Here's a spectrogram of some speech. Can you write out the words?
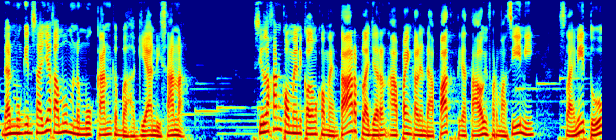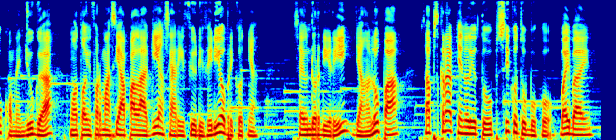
dan mungkin saja kamu menemukan kebahagiaan di sana. Silahkan komen di kolom komentar pelajaran apa yang kalian dapat ketika tahu informasi ini. Selain itu, komen juga mau tahu informasi apa lagi yang saya review di video berikutnya. Saya undur diri, jangan lupa subscribe channel YouTube Sikutu Buku. Bye bye.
